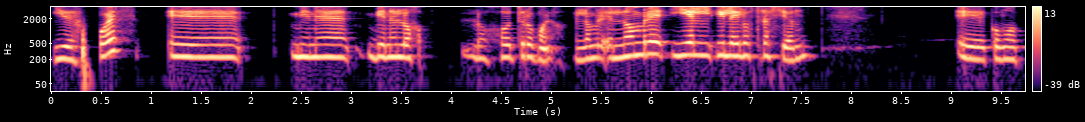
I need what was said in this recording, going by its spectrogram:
después eh, viene, vienen los, los otros, bueno, el nombre, el nombre y, el, y la ilustración eh, como,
